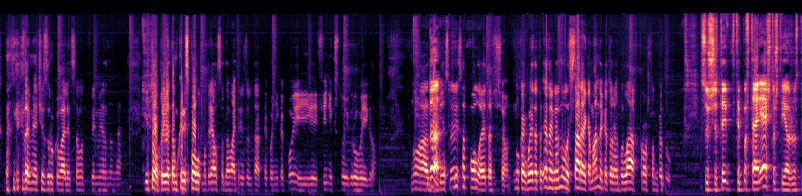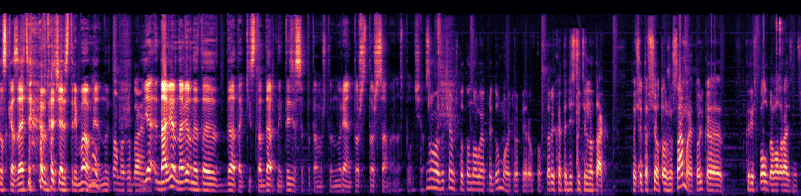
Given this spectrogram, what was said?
когда мяч из рук валится, вот примерно, да. И то, при этом Крис Пол умудрялся давать результат какой-никакой, и Феникс ту игру выиграл. Ну, а да, без то... Криса Пола это все. Ну, как бы это, это вернулась старая команда, которая была в прошлом году. Слушай, ты, ты повторяешь то, что я уже успел сказать в начале стрима. Ну, меня, ну, там ожидаем. Я, наверное, наверное, это, да, такие стандартные тезисы, потому что, ну, реально, то, то же самое у нас получилось. Ну, а зачем что-то новое придумывать, во-первых? Во-вторых, это действительно так. То есть это все то же самое, только Крис Пол давал разницу.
